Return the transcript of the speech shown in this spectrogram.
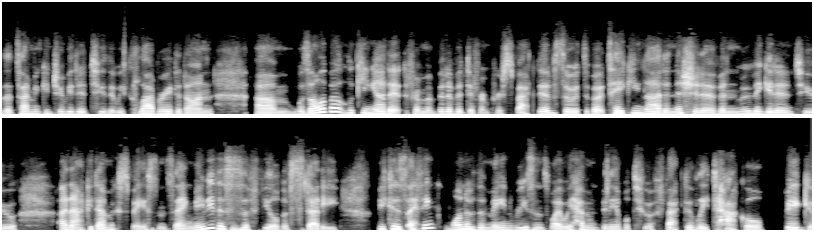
that Simon contributed to, that we collaborated on, um, was all about looking at it from a bit of a different perspective. So it's about taking that initiative and moving it into an academic space and saying maybe this is a field of study, because I think one of the main reasons why we haven't been able to effectively tackle big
